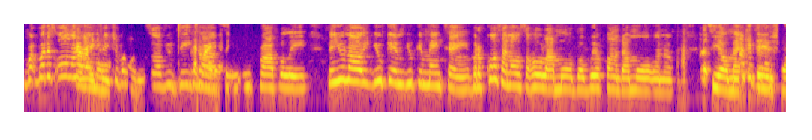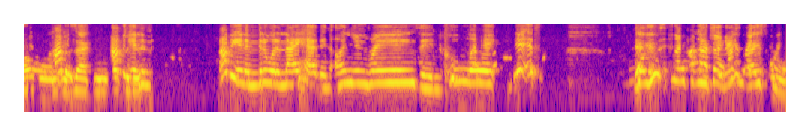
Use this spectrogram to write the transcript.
but, but it's all on how you treat your body. So if you detox right and eat properly, then you know you can you can maintain. But of course, I know it's a whole lot more. But we'll find out more on the TL Mac's show on exactly what to do. I'll be in the middle of the night having onion rings and Kool Aid. Yeah, it's. Well, you snack eat that. I can ice cream.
